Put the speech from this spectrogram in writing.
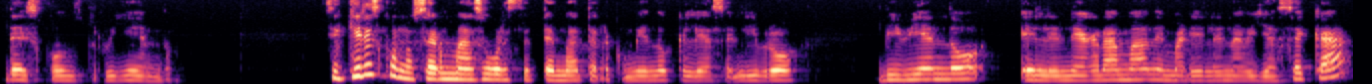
desconstruyendo. Si quieres conocer más sobre este tema, te recomiendo que leas el libro Viviendo el Enneagrama de María Elena Villaseca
